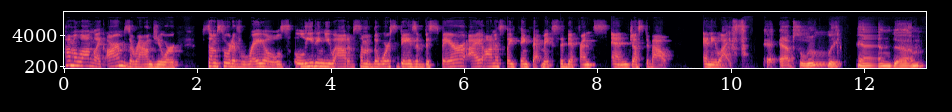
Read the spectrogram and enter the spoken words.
come along like arms around you or some sort of rails leading you out of some of the worst days of despair, I honestly think that makes the difference in just about any life. Absolutely. And, um,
